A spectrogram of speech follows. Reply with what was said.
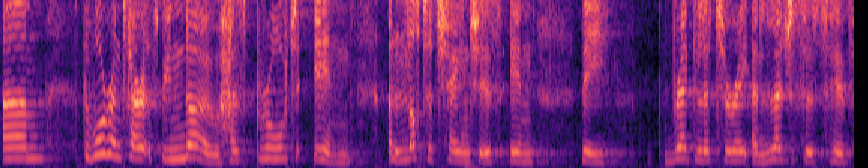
Um, the war on terror, as we know, has brought in a lot of changes in the regulatory and legislative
